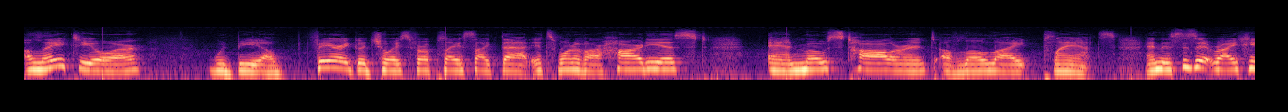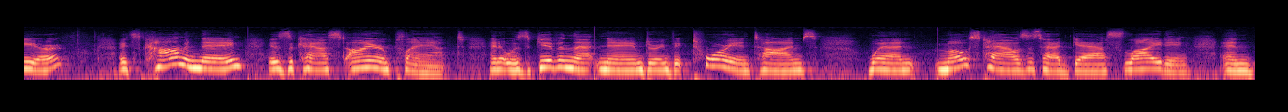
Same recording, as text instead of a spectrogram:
elatior would be a very good choice for a place like that. It's one of our hardiest and most tolerant of low light plants. And this is it right here. Its common name is the cast iron plant, and it was given that name during Victorian times when most houses had gas lighting, and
